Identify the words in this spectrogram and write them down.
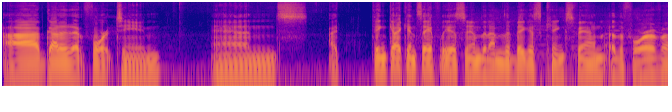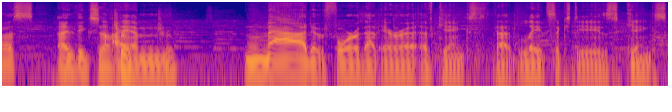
I've got it at 14, and I think I can safely assume that I'm the biggest Kinks fan of the four of us. I think so. I am mad for that era of Kinks, that late 60s Kinks.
